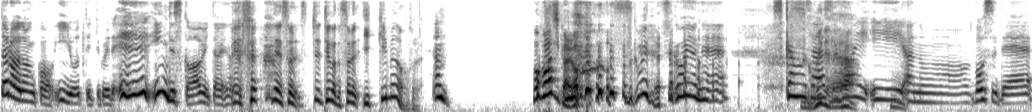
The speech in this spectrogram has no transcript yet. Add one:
たら、なんか、いいよって言ってくれて、えー、いいんですか？みたいな。え、それ、ね、それ、ちょ、ていうか、それ、一件目なの？それ。うん。あ、マジかよ すごいね。すごいよね。しかもさ、すごいねすごいいい、あの、ボスで、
